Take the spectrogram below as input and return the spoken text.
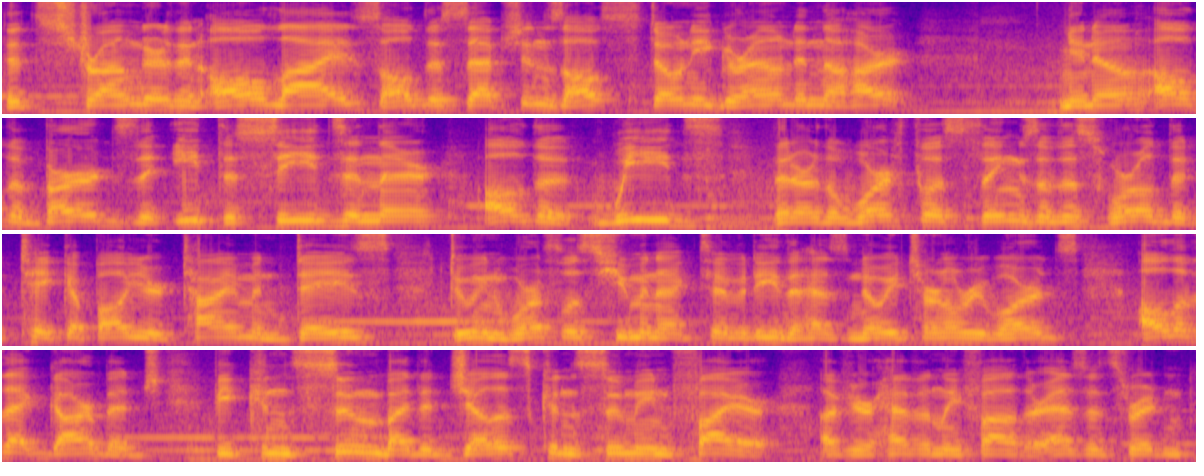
that's stronger than all lies, all deceptions, all stony ground in the heart, You know, all the birds that eat the seeds in there, all the weeds that are the worthless things of this world that take up all your time and days doing worthless human activity that has no eternal rewards, all of that garbage be consumed by the jealous consuming fire of your heavenly Father. As it's written,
